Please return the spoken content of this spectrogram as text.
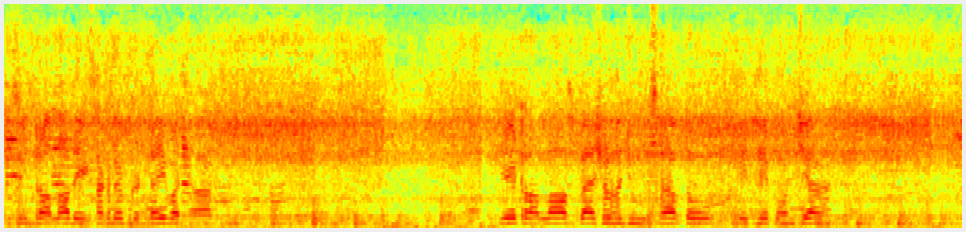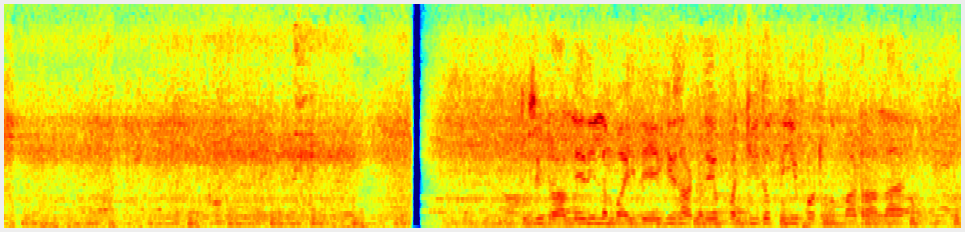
ਤੁਸੀਂ ਟਰਾਲਾ ਦੇਖ ਸਕਦੇ ਹੋ ਕਿੱਡਾ ਹੀ ਵੱਡਾ ਇਹ ਟਰਾਲਾ ਸਪੈਸ਼ਲ ਹਜੂਰ ਸਾਹਿਬ ਤੋਂ ਇੱਥੇ ਪਹੁੰਚਿਆ। ਤੁਸੀਂ ਟਰਾਲੇ ਦੀ ਲੰਬਾਈ ਦੇਖ ਹੀ ਸਕਦੇ ਹੋ 25 ਤੋਂ 30 ਫੁੱਟ ਲੰਬਾ ਟਰਾਲਾ ਹੈ।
